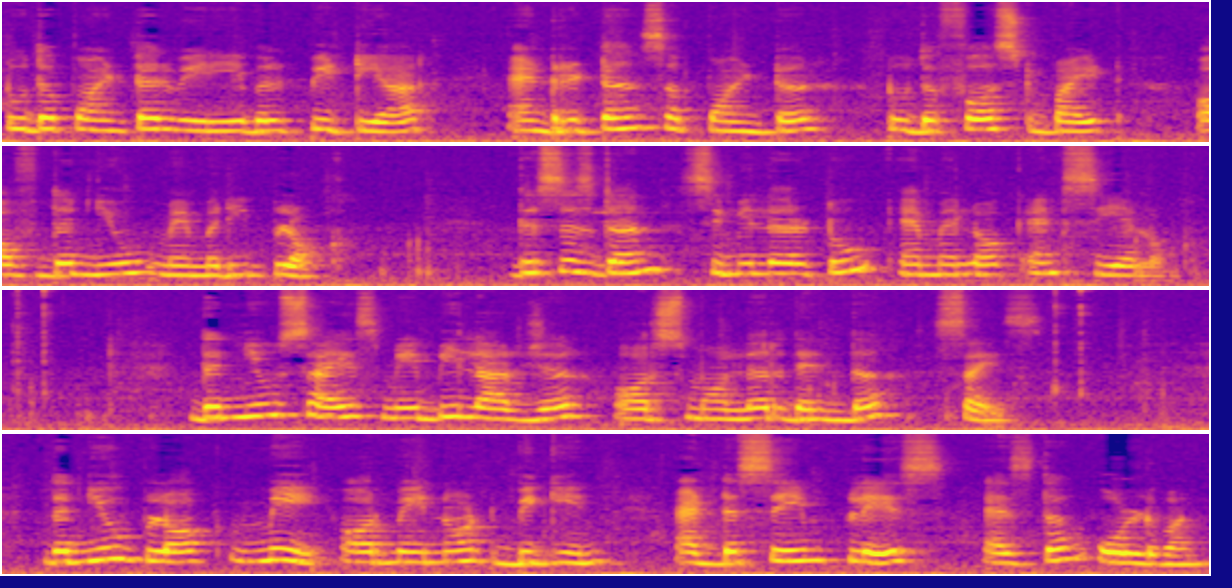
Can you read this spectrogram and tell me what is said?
to the pointer variable ptr and returns a pointer to the first byte of the new memory block this is done similar to malloc and calloc the new size may be larger or smaller than the size. The new block may or may not begin at the same place as the old one.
